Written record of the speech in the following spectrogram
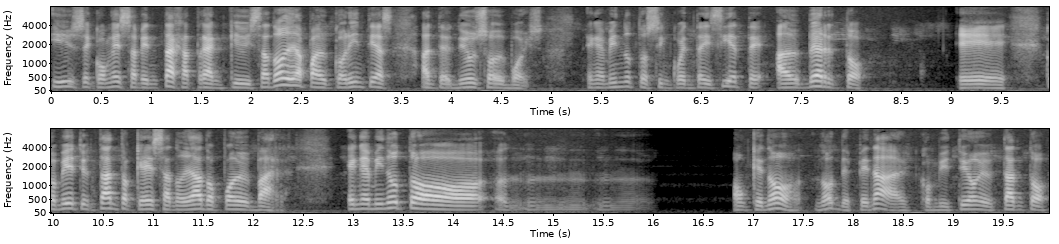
e irse con esa ventaja tranquilizadora para el Corinthians ante el News Old Boys. En el minuto 57, Alberto eh, convierte un tanto que es anulado por el VAR. En el minuto aunque no, no de penal, convirtió el tanto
